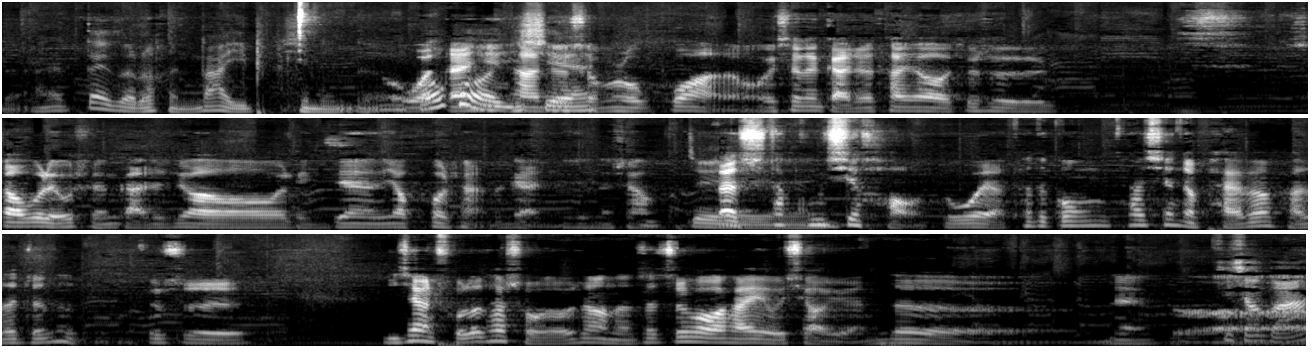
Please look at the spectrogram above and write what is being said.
的，还带走了很大一批人的，包括一些什么时候挂的。我现在感觉他要就是稍不留神，感觉就要领店要破产的感觉，现在上对但是他工期好多呀，他的工他现在排班排的真的多，就是你像除了他手头上的，他之后还有小圆的那个剧场版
